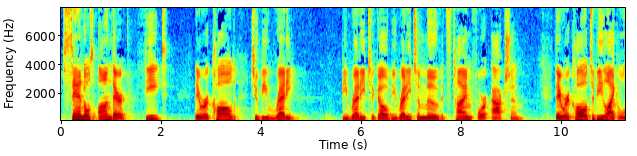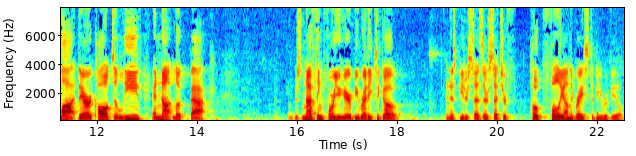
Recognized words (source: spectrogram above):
sandals on their feet. They were called to be ready. Be ready to go. Be ready to move. It's time for action. They were called to be like Lot. They are called to leave and not look back. There's nothing for you here. Be ready to go. And as Peter says, there set your hope fully on the grace to be revealed.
